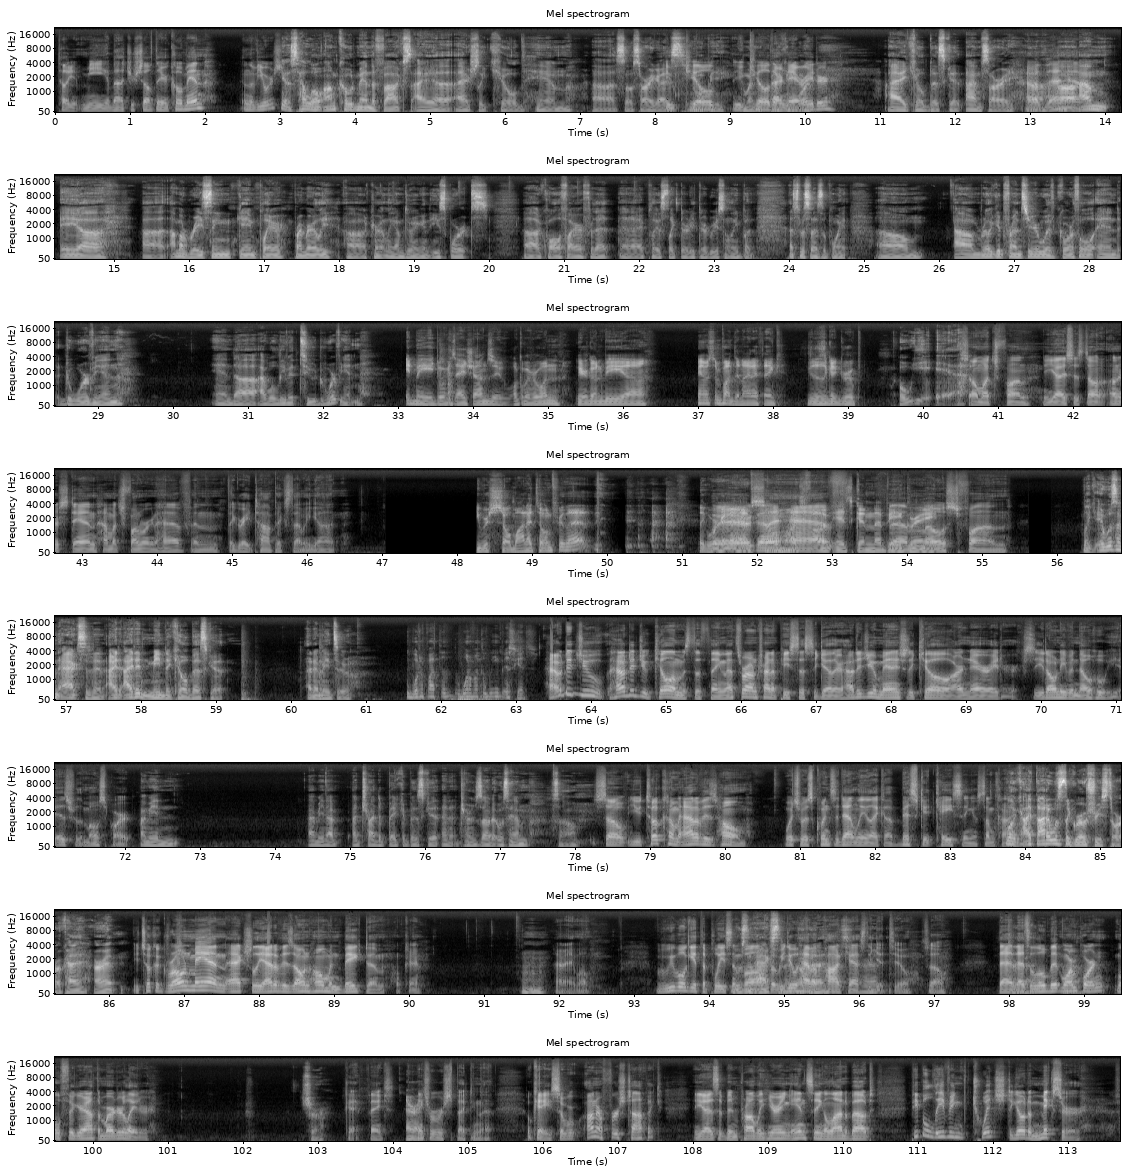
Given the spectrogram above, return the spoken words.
Tell you, me about yourself there, Codeman, and the viewers. Yes, hello. I'm Codeman the Fox. I uh, I actually killed him. Uh, so sorry, guys. Won't killed, you killed our back anymore. narrator. I killed Biscuit. I'm sorry. How'd Uh, that uh? I'm a uh, uh, I'm a racing game player primarily. Uh, currently, I'm doing an esports uh, qualifier for that, and I placed like 33rd recently. But that's besides the point. Um, I'm really good friends here with Gorthel and Dwarvian, and uh, I will leave it to Dwarvian. It me, Dwarves Ed Shanzu. Welcome everyone. We are going to be uh gonna have some fun tonight, I think. This is a good group. Oh yeah. So much fun. You guys just don't understand how much fun we're gonna have and the great topics that we got. You were so monotone for that. like we're, gonna have gonna so much fun. It's gonna be the great. most fun. Like it was an accident. I, I didn't mean to kill Biscuit. I didn't mean to. What about the what about the wee biscuits? How did you how did you kill him is the thing. That's where I'm trying to piece this together. How did you manage to kill our narrator? Cuz you don't even know who he is for the most part. I mean, I mean, I I tried to bake a biscuit and it turns out it was him. So So you took him out of his home, which was coincidentally like a biscuit casing of some kind. look, I thought it was the grocery store. Okay, all right. you took a grown man actually out of his own home and baked him. Okay. Mm-hmm. All right. Well, we will get the police It was an involved, but we do accident, have a okay? podcast to Alright. get to. So that that's a little bit more important. We'll figure out the murder later. Sure. Okay. Thanks. All right. Thanks for respecting that. Okay, so we're on our first topic. You guys have been probably hearing and seeing a lot about people leaving Twitch to go to Mixer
